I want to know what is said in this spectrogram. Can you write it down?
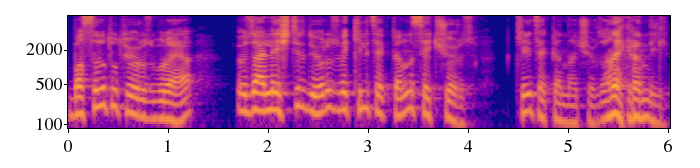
Basılı tutuyoruz buraya. Özelleştir diyoruz ve kilit ekranını seçiyoruz. Kilit ekranını açıyoruz. Ana ekran değil.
